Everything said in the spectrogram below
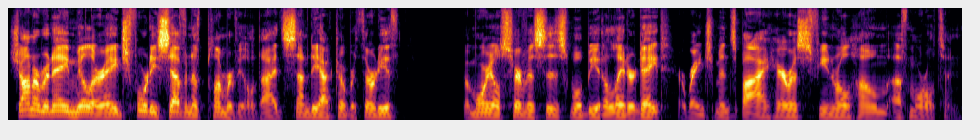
Shauna Renee Miller, age 47 of Plumerville, died Sunday, October 30th. Memorial services will be at a later date. Arrangements by Harris Funeral Home of Morrilton.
